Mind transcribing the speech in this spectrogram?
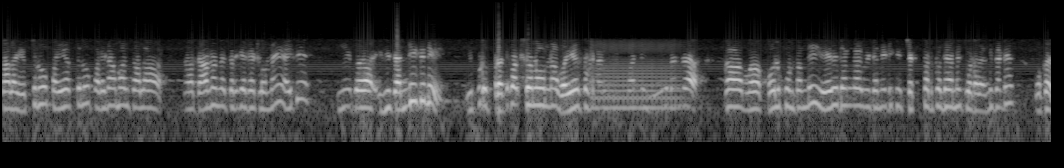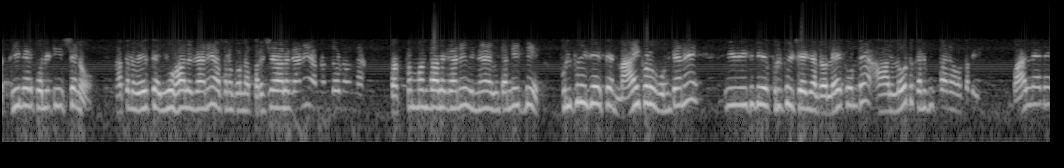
చాలా ఎత్తులు పై ఎత్తులు పరిణామాలు చాలా దారుణంగా జరిగేటట్లు ఉన్నాయి. అయితే ఈ వీటన్నిటిని ఇప్పుడు ప్రతిపక్షంలో ఉన్న వైఎస్ఆర్ కాంగ్రెస్ పార్టీ ఏ విధంగా కోలుకుంటుంది. ఏ విధంగా వీటన్నిటికీ చెక్ పడుతుంది అని చూడాలి. ఎందుకంటే ఒక సీనియర్ పొలిటీషియన్ అతను వేసే వ్యూహాలు కానీ అతనికి ఉన్న పరిచయాలు కానీ అతనితో ఉన్న సత్సంబంధాలు కానీ వీటన్నిటిని ఫుల్ఫిల్ చేసే నాయకుడు ఉంటేనే ఈ వీటిని ఫుల్ఫిల్ చేయగలరు. లేకుంటే ఆ లోటు కనిపిస్తానే ఉంటది. వాళ్ళని.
